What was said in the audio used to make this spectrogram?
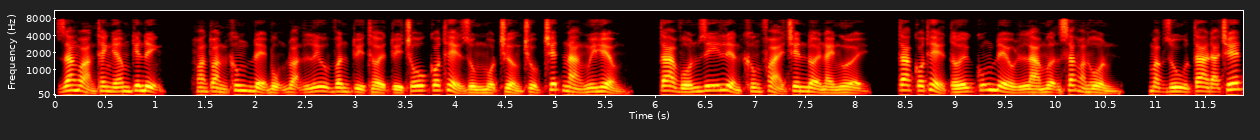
Giang Hoản thanh âm kiên định, hoàn toàn không để bụng đoạn Lưu Vân tùy thời tùy chỗ có thể dùng một trưởng chụp chết nàng nguy hiểm. Ta vốn dĩ liền không phải trên đời này người, ta có thể tới cũng đều là mượn xác hoàn hồn, mặc dù ta đã chết,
